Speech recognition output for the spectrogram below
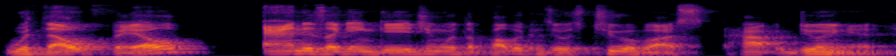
without fail, and is like engaging with the public because it was two of us doing it.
